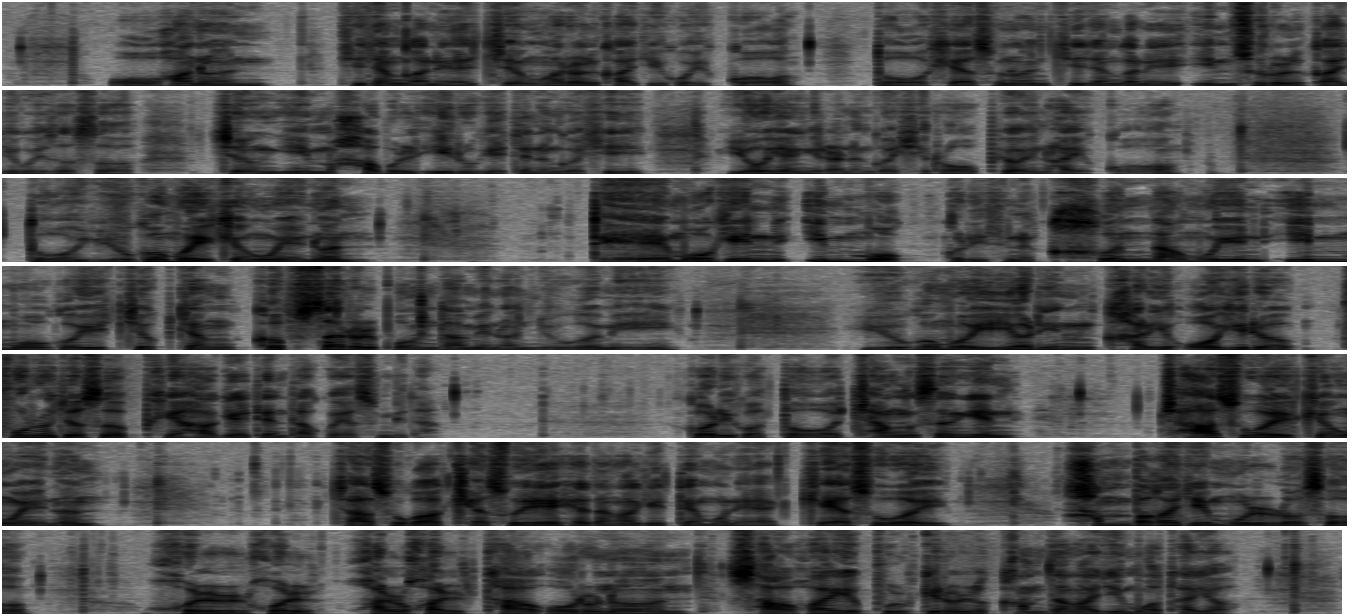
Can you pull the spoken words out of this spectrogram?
오화는 지장간의 정화를 가지고 있고 또 해수는 지장간의 임수를 가지고 있어서 정임합을 이루게 되는 것이 요행이라는 것으로 표현하였고 또 유검의 경우에는 대목인 임목 그리스는 큰 나무인 임목의 적장 급사를 본다면은 유검이 유검의 여린 칼이 오히려 부러져서 패하게 된다고 했습니다. 그리고 또 장성인 자수의 경우에는 자수가 개수에 해당하기 때문에 개수의 한 바가지 물로서 홀홀 활활 타오르는 사화의 불길을 감당하지 못하여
